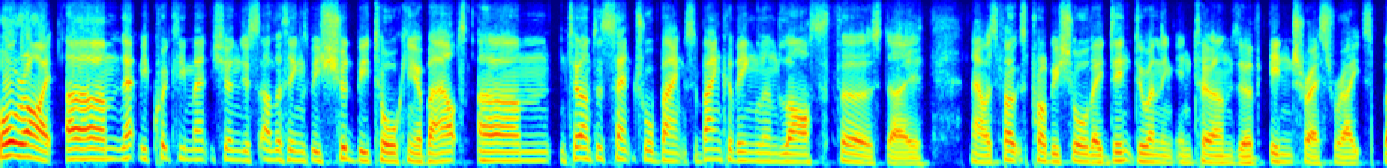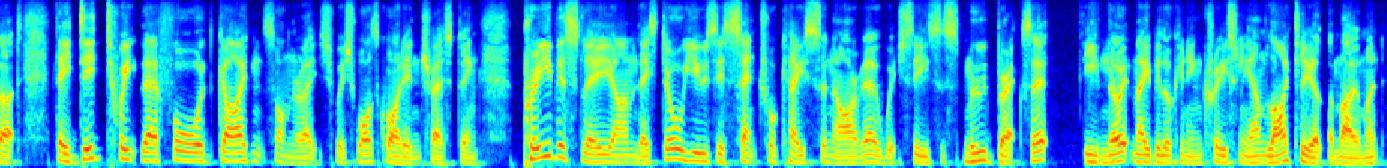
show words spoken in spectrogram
All right. Um, let me quickly mention just other things we should be talking about. Um, in terms of central banks, the Bank of England last Thursday. Now, as folks probably sure, they didn't do anything in terms of interest rates, but they did tweak their forward guidance on rates, which was quite interesting. Previously, um, they still use this central case scenario, which sees a smooth Brexit even though it may be looking increasingly unlikely at the moment,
